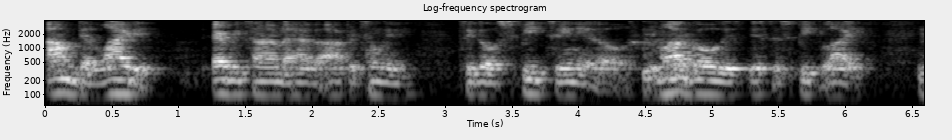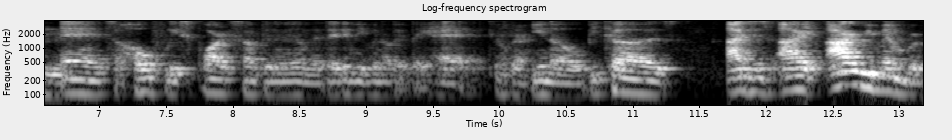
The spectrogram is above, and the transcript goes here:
I'm delighted every time I have the opportunity to go speak to any of those. Because my mm-hmm. goal is, is to speak life and to hopefully spark something in them that they didn't even know that they had. Okay. You know, because I just, I, I remember,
